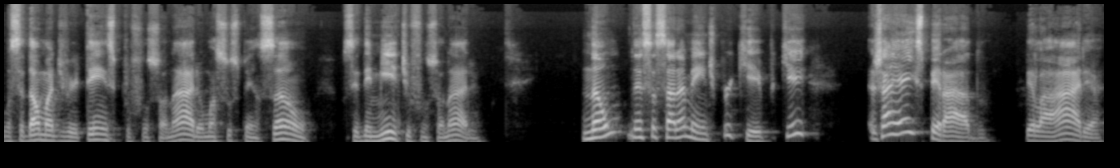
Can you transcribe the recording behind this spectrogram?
Você dá uma advertência para o funcionário, uma suspensão, você demite o funcionário? Não necessariamente. Por quê? Porque já é esperado pela área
